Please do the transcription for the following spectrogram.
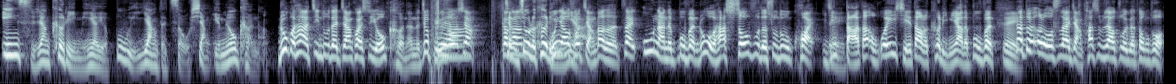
因此让克里米亚有不一样的走向，有没有可能？如果它的进度在加快，是有可能的。就比如说像刚刚文尧所讲到的，在乌南的部分，如果它收复的速度快，已经打到威胁到了克里米亚的部分，那对俄罗斯来讲，他是不是要做一个动作？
